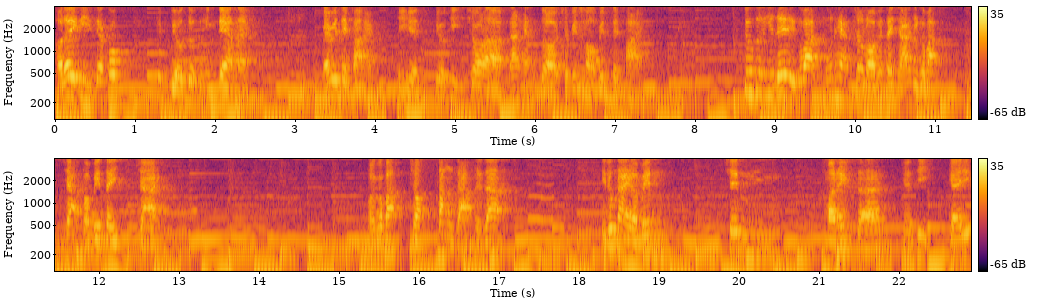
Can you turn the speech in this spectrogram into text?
Ở đây thì sẽ có cái biểu tượng hình đèn này. Bé bên tay phải thì hiển biểu thị cho là đang hẹn giờ cho bên lò bên tay phải. Tương tự như thế thì các bạn muốn hẹn cho lò bên tay trái thì các bạn chạm vào bên tay trái và các bạn chọn tăng giảm thời gian. Thì lúc này ở bên trên màn hình sẽ hiển thị cái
